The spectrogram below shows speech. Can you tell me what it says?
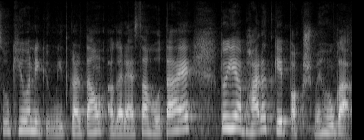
सूखी होने की उम्मीद करता हूँ। अगर ऐसा होता है तो यह भारत के पक्ष में होगा।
